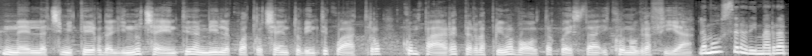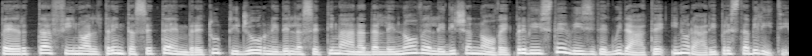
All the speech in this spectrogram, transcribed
nel cimitero degli Innocenti, nel 1424 compare per la prima volta questa iconografia. La mostra rimarrà aperta fino al 30 settembre, tutti i giorni della settimana dalle 9 alle 19, previste visite guidate in orari prestabiliti.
